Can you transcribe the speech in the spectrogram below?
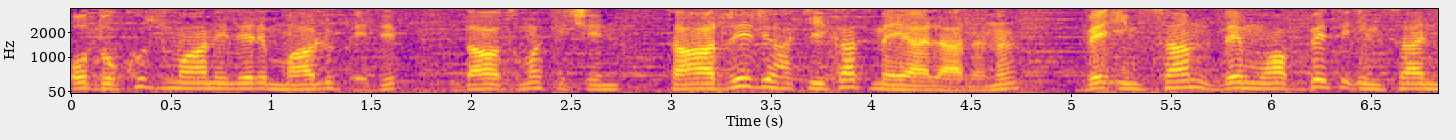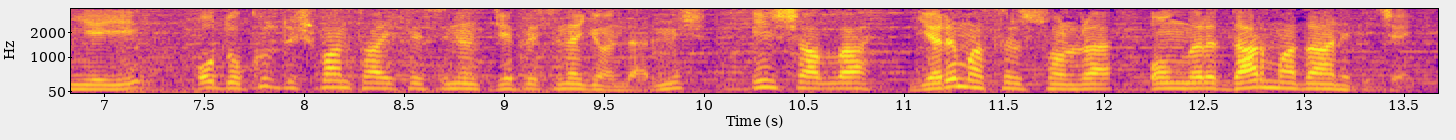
o dokuz manileri mağlup edip dağıtmak için taharrir hakikat meyalanını ve insan ve muhabbeti insaniyeyi o dokuz düşman taifesinin cephesine göndermiş, İnşallah yarım asır sonra onları darmadağın edecek.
